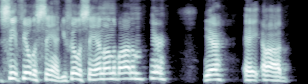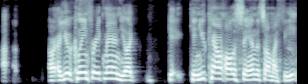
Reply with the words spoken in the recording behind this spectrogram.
see feel the sand? You feel the sand on the bottom here? Yeah. Hey, uh, are you a clean freak, man? You like? Can you count all the sand that's on my feet?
